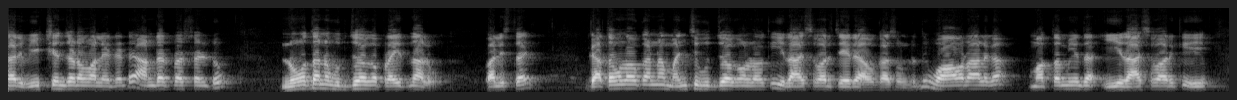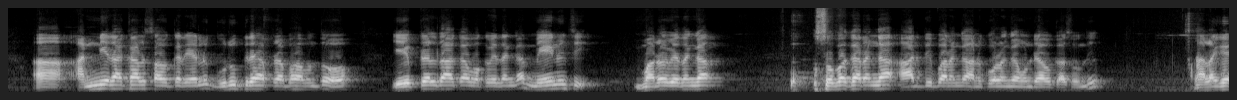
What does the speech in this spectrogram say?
మరి వీక్షించడం వల్ల ఏంటంటే హండ్రెడ్ పర్సెంట్ నూతన ఉద్యోగ ప్రయత్నాలు ఫలిస్తాయి. గతంలో కన్నా మంచి ఉద్యోగంలోకి ఈ రాశి వారు చేరే అవకాశం ఉంటుంది. ఓవరాల్గా మొత్తం మీద ఈ రాశి వారికి అన్ని రకాల సౌకర్యాలు గురుగ్రహ ప్రభావంతో ఏప్రిల్ దాకా ఒక విధంగా మే నుంచి మరో విధంగా శుభకరంగా ఆర్థికపరంగా అనుకూలంగా ఉండే అవకాశం ఉంది. అలాగే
